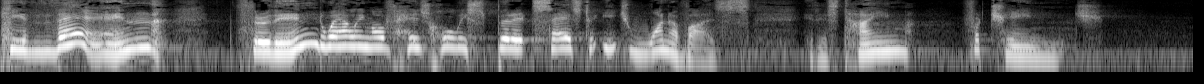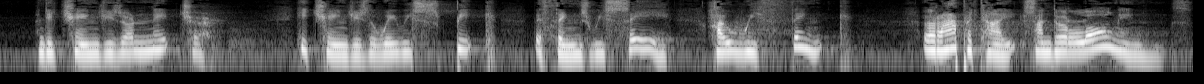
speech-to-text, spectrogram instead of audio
He then, through the indwelling of His Holy Spirit, says to each one of us, it is time for change. And He changes our nature. He changes the way we speak, the things we say, how we think, our appetites and our longings.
